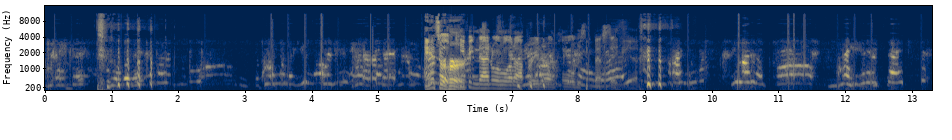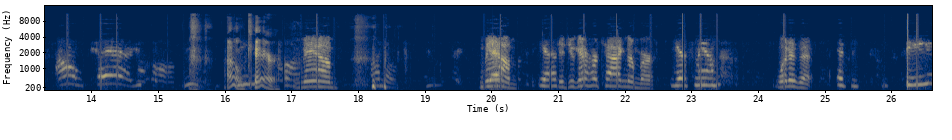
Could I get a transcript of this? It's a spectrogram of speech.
Answer her. Keeping 911 operator on hold is the best idea. You want to call my interstate? I don't care. You call me. I don't care. Ma'am, ma'am, Yes, did you get her tag number? yes, ma'am. What is it? It's B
